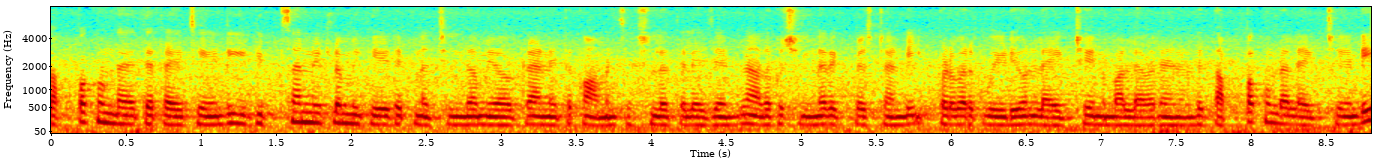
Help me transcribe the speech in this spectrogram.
తప్పకుండా అయితే ట్రై చేయండి. ఈ టిప్స్ అన్నిట్లో మీకు ఏ టిప్ నచ్చిందో మీ అభిప్రాయం అయితే కామెంట్ సెక్షన్లో తెలియజేయండి. అదొక చిన్న రిక్వెస్ట్ అండి. ఇప్పటివరకు వీడియోని లైక్ చేయండి వాళ్ళు ఎవరైనా ఉంటే తప్పకుండా లైక్ చేయండి.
